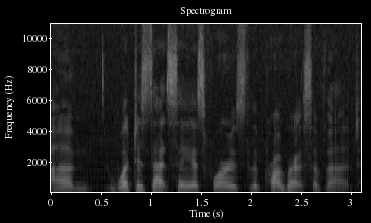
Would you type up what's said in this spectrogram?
um, what does that say as far as the progress of that?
